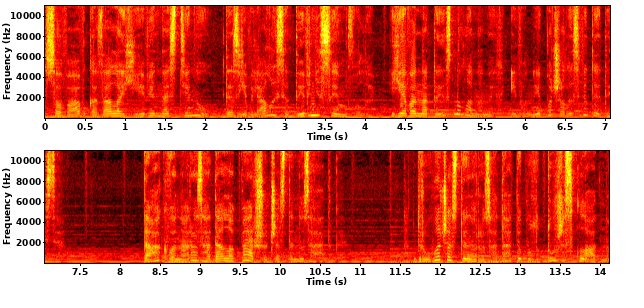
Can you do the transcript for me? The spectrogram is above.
Сова вказала Єві на стіну, де з'являлися дивні символи. Єва натиснула на них, і вони почали світитися. Так вона розгадала першу частину загадки. Другу частину розгадати було дуже складно.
